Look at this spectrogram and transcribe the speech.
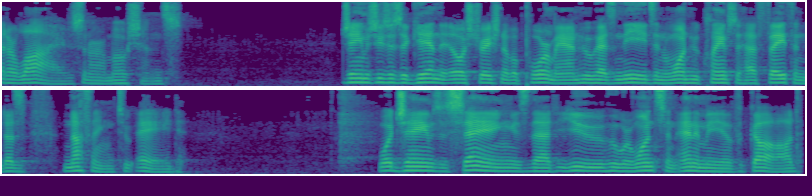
at our lives, and our emotions. James uses again the illustration of a poor man who has needs and one who claims to have faith and does nothing to aid. What James is saying is that you, who were once an enemy of God,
